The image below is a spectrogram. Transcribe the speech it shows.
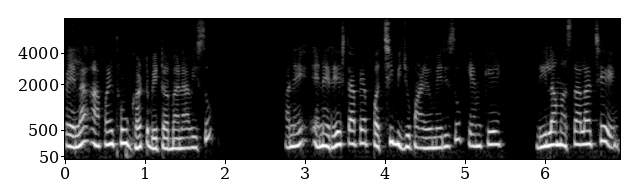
પહેલાં આપણે થોડું ઘટ બેટર બનાવીશું અને એને રેસ્ટ આપ્યા પછી બીજું પાણી ઉમેરીશું. કેમ કે લીલા મસાલા છે,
